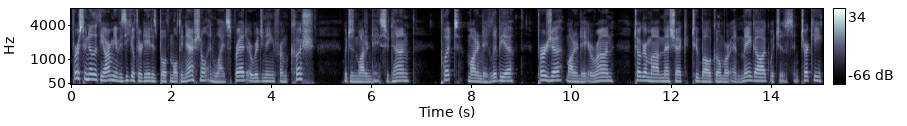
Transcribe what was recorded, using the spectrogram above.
First, we know that the army of Ezekiel 38 is both multinational and widespread, originating from Cush, which is modern day Sudan, Put, modern day Libya, Persia, modern day Iran, Togarmah, Meshech, Tubal, Gomer, and Magog, which is in Turkey.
